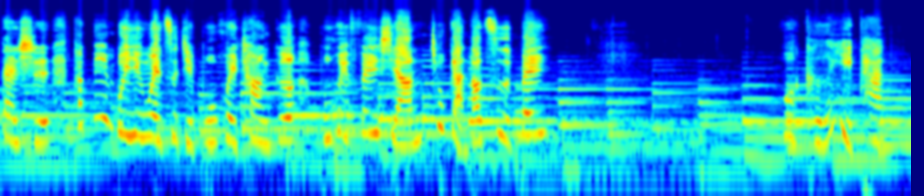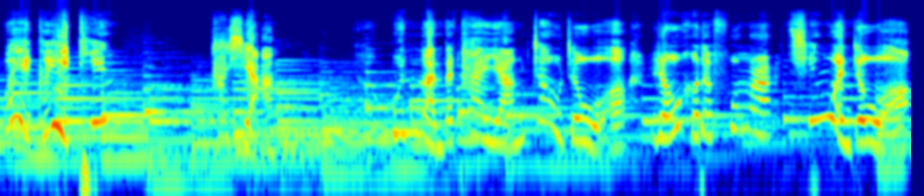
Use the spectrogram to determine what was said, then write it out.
但是，它并不因为自己不会唱歌、不会飞翔就感到自卑。我可以看，我也可以听，他想。温暖的太阳照着我，柔和的风儿亲吻着我。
